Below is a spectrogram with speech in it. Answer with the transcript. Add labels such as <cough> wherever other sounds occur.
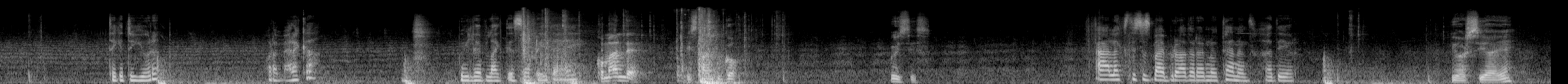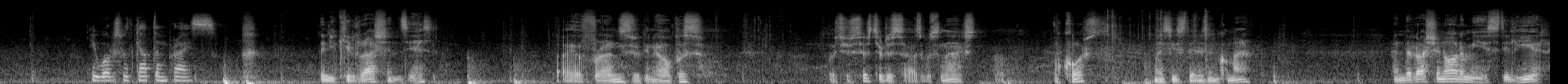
Take it to Europe? Or America? We live like this every day. Commander, it's time to go. Who is this? Alex, this is my brother and Lieutenant, Hadir. You are CIA? He works with Captain Price. <laughs> Then you kill Russians, yes? I have friends who can help us. But your sister decides what's next. Of course. My sister is in command. And the Russian army is still here.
